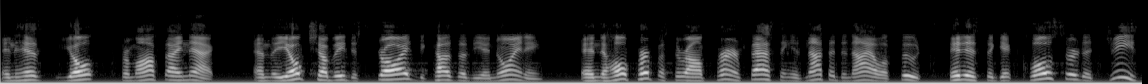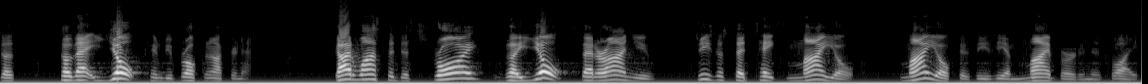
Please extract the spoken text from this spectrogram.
and his yoke from off thy neck, and the yoke shall be destroyed because of the anointing. And the whole purpose around prayer and fasting is not the denial of food, it is to get closer to Jesus so that yoke can be broken off your neck. God wants to destroy the yokes that are on you. Jesus said, Take my yoke. My yoke is easy and my burden is light.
